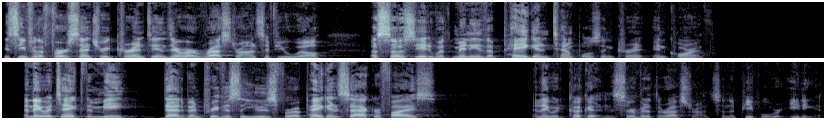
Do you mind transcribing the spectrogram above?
You see, for the first century Corinthians, there were restaurants, if you will, associated with many of the pagan temples in Corinth. And they would take the meat that had been previously used for a pagan sacrifice and they would cook it and serve it at the restaurants, and the people were eating it.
